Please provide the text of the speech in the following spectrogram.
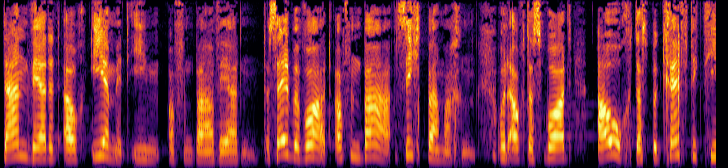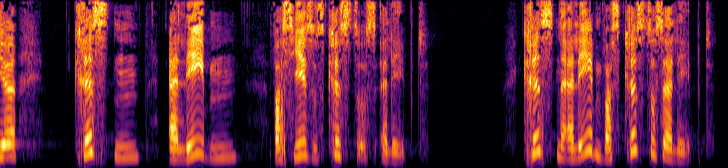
dann werdet auch ihr mit ihm offenbar werden. Dasselbe Wort, offenbar, sichtbar machen. Und auch das Wort auch, das bekräftigt hier, Christen erleben, was Jesus Christus erlebt. Christen erleben, was Christus erlebt.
